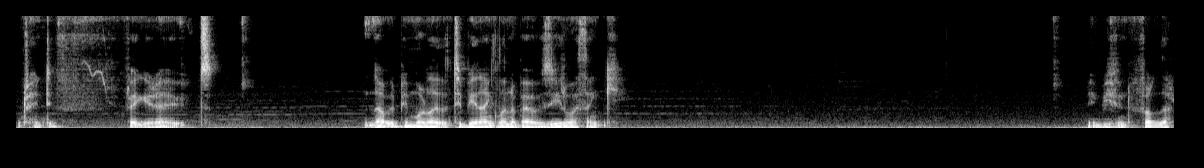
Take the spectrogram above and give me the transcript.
I'm trying to figure out that would be more likely to be an England about zero I think maybe even further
